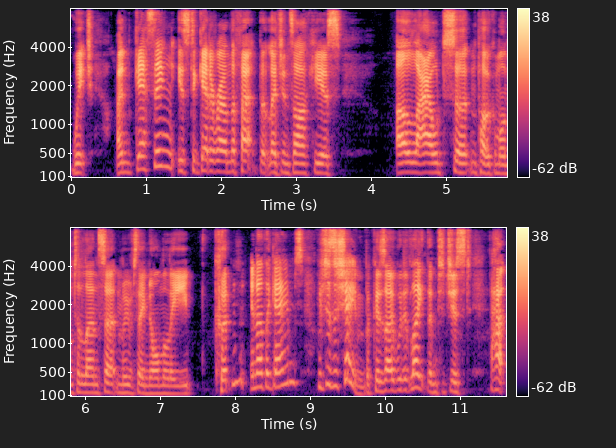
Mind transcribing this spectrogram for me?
which I'm guessing is to get around the fact that Legends Arceus allowed certain Pokemon to learn certain moves they normally couldn't in other games, which is a shame because I would have liked them to just ha-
